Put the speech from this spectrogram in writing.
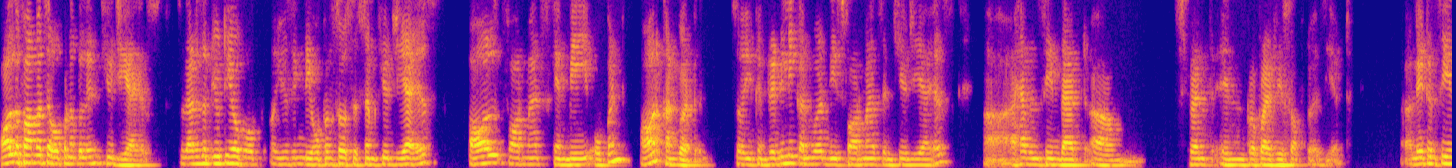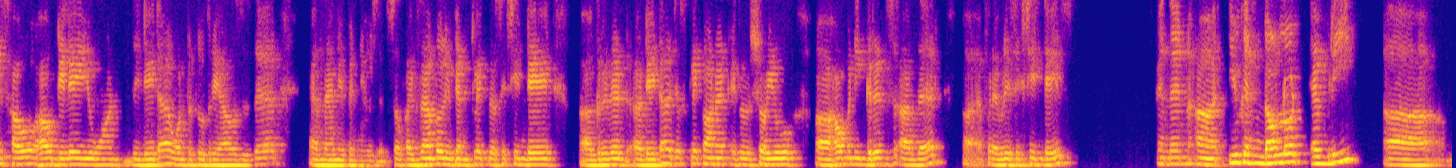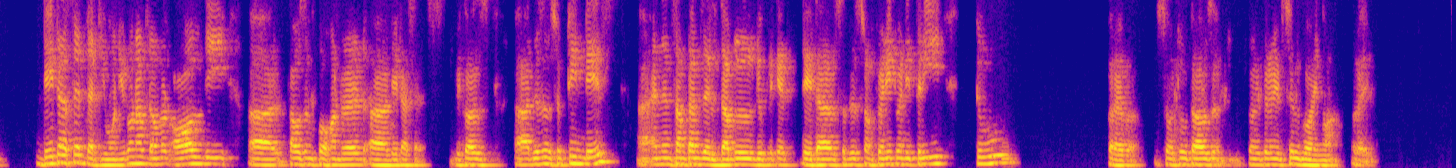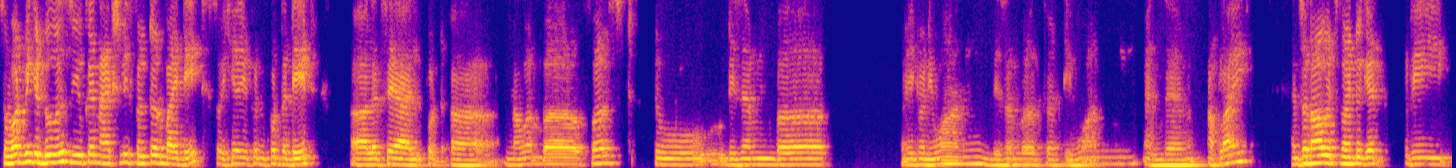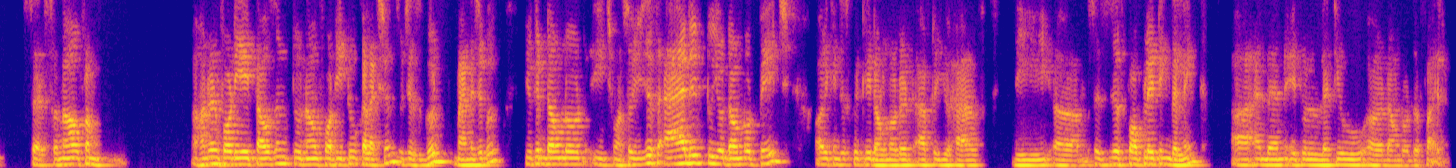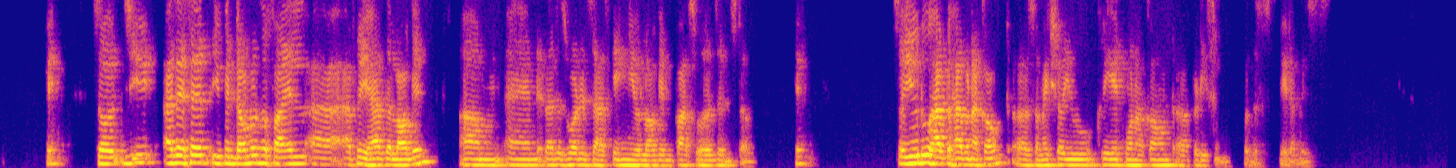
all the formats are openable in QGIS. So that is the beauty of using the open source system QGIS. All formats can be opened or converted. So you can readily convert these formats in QGIS. Uh, I haven't seen that um, strength in proprietary softwares yet. Uh, latency is how how delay you want the data. One to two three hours is there, and then you can use it. So, for example, you can click the 16 day uh, gridded uh, data. Just click on it. It will show you uh, how many grids are there uh, for every 16 days and then uh, you can download every uh, data set that you want. You don't have to download all the uh, 1400 uh, data sets because this is 15 days and then sometimes they'll double duplicate data. So this is from 2023 to forever. So 2023 is still going on, right? So what we could do is you can actually filter by date. So here you can put the date. Uh, let's say I'll put uh, November 1st to December 2021, December 31, and then apply. And so now it's going to get recessed. So now from 148,000 to now 42 collections, which is good, manageable. You can download each one. So you just add it to your download page, or you can just quickly download it after you have the, um, so it's just populating the link, uh, and then it will let you uh, download the file. Okay. So as I said, you can download the file uh, after you have the login. Um, and that is what it's asking your login passwords and stuff. Okay. So you do have to have an account. Uh, so make sure you create one account uh, pretty soon for this database.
